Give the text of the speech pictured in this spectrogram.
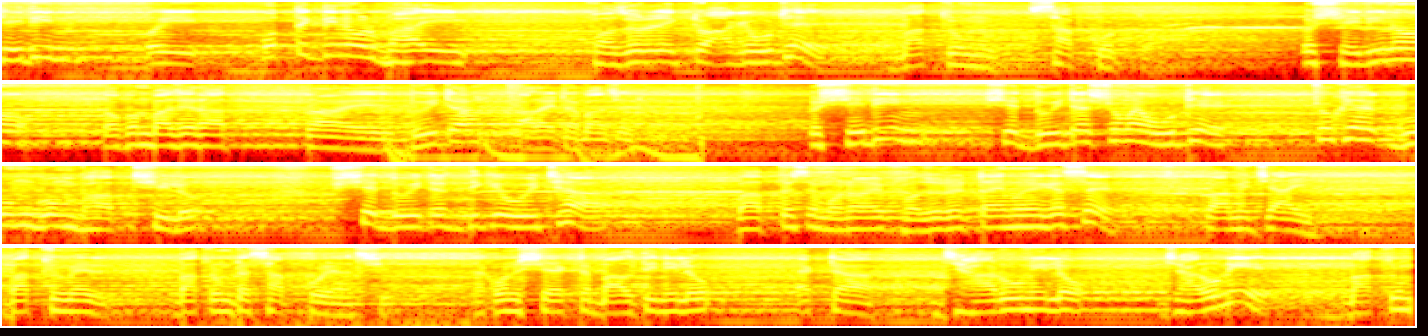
সেই দিন ওই প্রত্যেক দিন ওর ভাই ফজরের একটু আগে উঠে বাথরুম সাফ করতো। তো সেদিনও তখন বাজে রাত প্রায় দুইটা, আড়াইটা বাজে। তো সেদিন সে দুইটার সময় উঠে চোখে ঘুম ঘুম ভাব ছিল। সে দুইটার দিকে উঠা ভাবতেছে মনে হয় ফজরের টাইম হয়ে গেছে, তো আমি চাই বাথরুমের, বাথরুমটা সাফ করে আছি এখন সে একটা বালতি নিল, একটা ঝাড়ু নিল। ঝাড়ু নিয়ে বাথরুম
